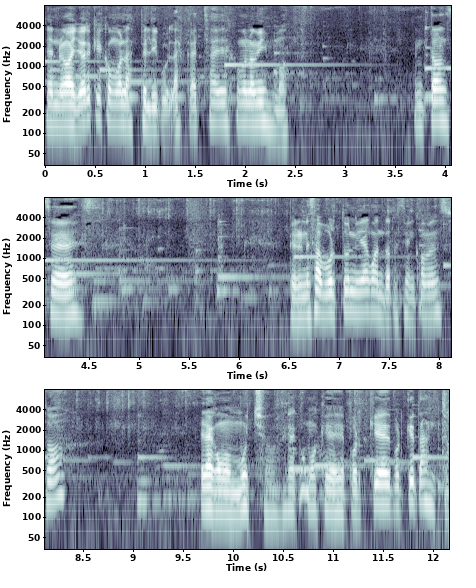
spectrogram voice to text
en, Nueva York, es como las películas, ¿cachai? Es como lo mismo. Entonces, pero en esa oportunidad cuando recién comenzó, era como mucho, era como que, ¿por qué, ¿por qué tanto?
